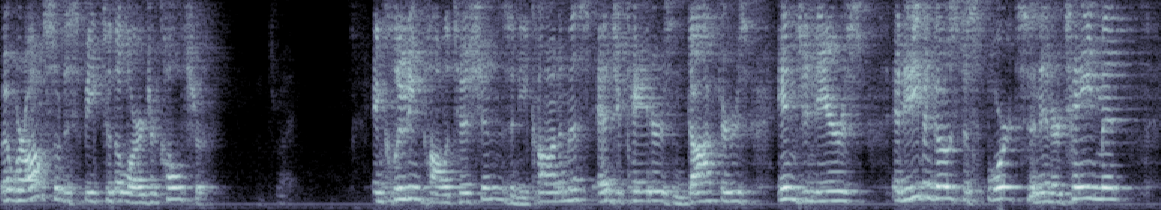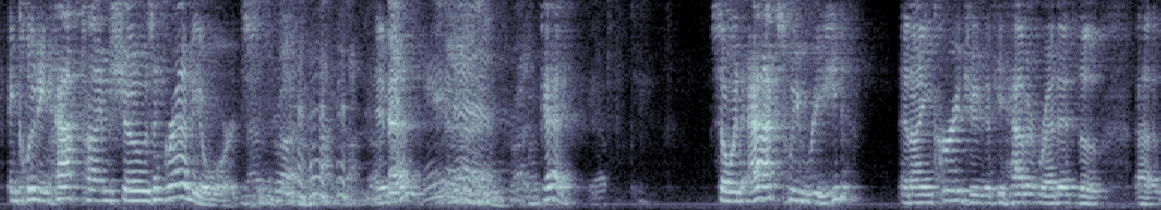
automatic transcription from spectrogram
but we're also to speak to the larger culture including politicians and economists, educators and doctors, engineers, and it even goes to sports and entertainment, including halftime shows and Grammy Awards. That's right. Amen? Amen. Okay. So in Acts, we read, and I encourage you, if you haven't read it, the uh,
